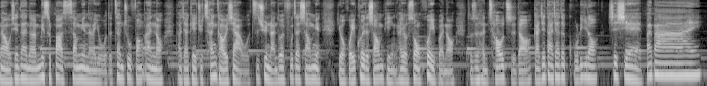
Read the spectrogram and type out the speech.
那我现在呢，Mr. Bus 上面呢有我的赞助方案哦，大家可以去参考一下，我资讯栏都会附在上面，有回馈的商品，还有送绘本哦，都是很超值的哦。感谢大家的鼓励喽，谢谢，拜拜。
